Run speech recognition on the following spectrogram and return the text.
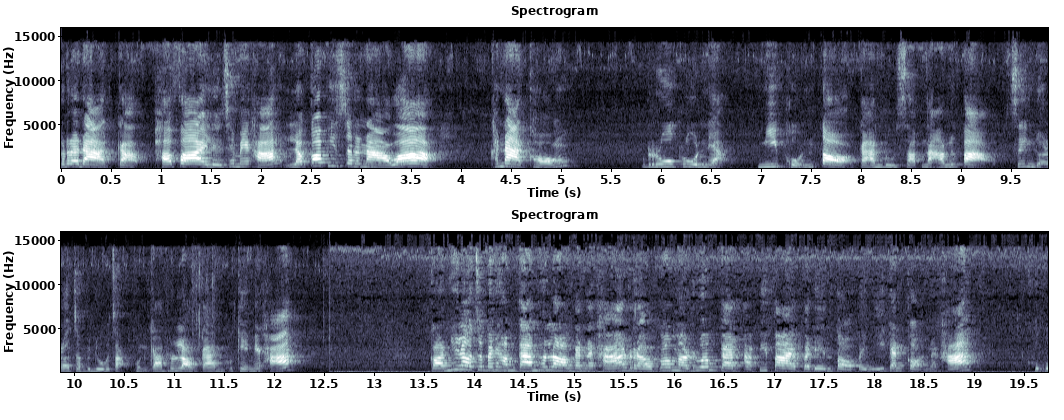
กระดาษกับผ้าฝ้ายเลยใช่ไหมคะ แล้วก็พิจารณาว่า ขนาดของรูพรุนเนี่ยมีผลต่อการดูดซับน้ำหรือเปล่า ซึ่งเดี๋ยวเราจะไปดูจากผลการทดลองกัน โอเคไหมคะ ก่อนที่เราจะไปทำการทดลองกันนะคะ เราก็มาร่วมกันอภิปรายประเด็นต่อไปนี้กันก่อนนะคะครูโบ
